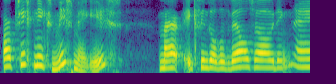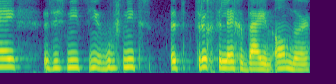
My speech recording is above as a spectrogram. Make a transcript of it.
Waar op zich niks mis mee is, maar ik vind altijd wel zo, ik denk nee, het is niet, je hoeft niet het terug te leggen bij een ander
